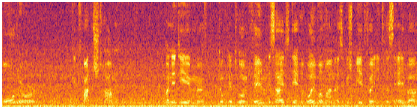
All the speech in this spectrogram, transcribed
Water gequatscht haben. Und in dem dunklen Turm-Film ist halt der Revolvermann, also gespielt von Idris Elba,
